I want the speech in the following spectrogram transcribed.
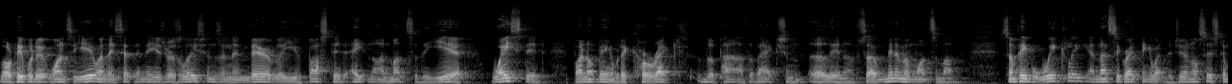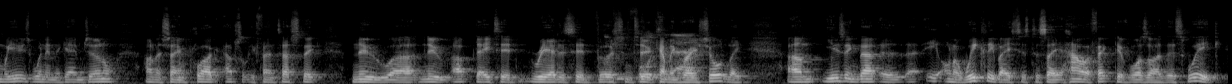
A lot of people do it once a year when they set their New Year's resolutions, and invariably you've busted eight, nine months of the year wasted by not being able to correct the path of action early enough. So, minimum once a month. Some people weekly, and that's the great thing about the journal system we use, Winning the Game Journal. Unashamed plug, absolutely fantastic. New, uh, new updated, re edited version 2 coming very shortly. Um, using that uh, on a weekly basis to say, how effective was I this week,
